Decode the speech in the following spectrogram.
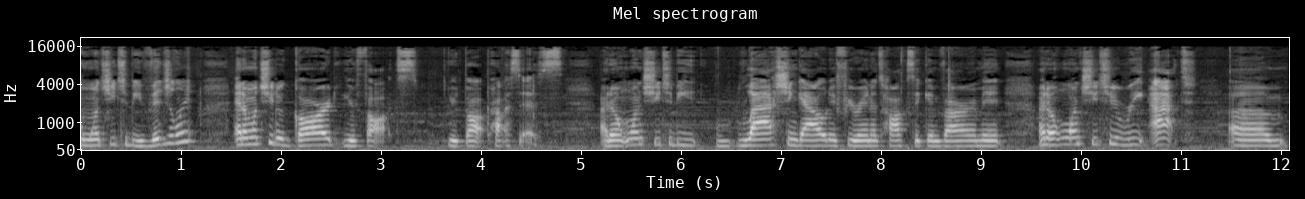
I want you to be vigilant and I want you to guard your thoughts, your thought process. I don't want you to be lashing out if you're in a toxic environment. I don't want you to react um,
